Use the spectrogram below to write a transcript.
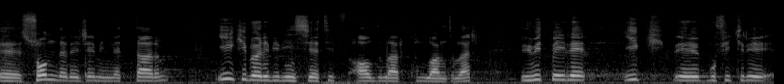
e, son derece minnettarım. İyi ki böyle bir inisiyatif aldılar, kullandılar. Ümit Bey'le ilk e, bu fikri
